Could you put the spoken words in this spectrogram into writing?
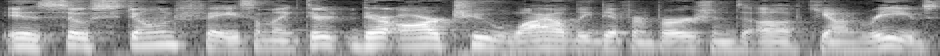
is so stone faced." I'm like, there there are two wildly different versions of Keanu Reeves,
